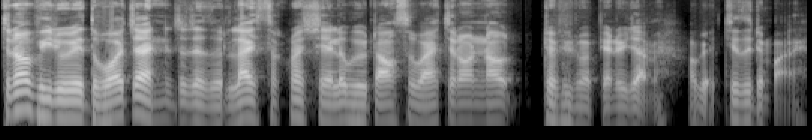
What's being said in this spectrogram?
ကျွန်တော်ဗီဒီယိုတွေသဘောကျတဲ့နှစ်သက်တဲ့ဆို like subscribe share လုပ်ပြီးတောင်းဆိုပါကျွန်တော်နောက်တစ်ဗီဒီယိုမှာပြန်တွေ့ကြမယ်ဟုတ်ကဲ့ကျေးဇူးတင်ပါတယ်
